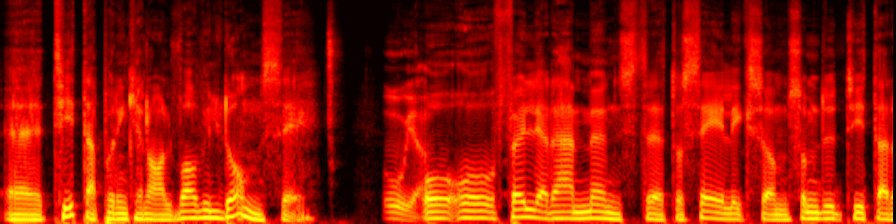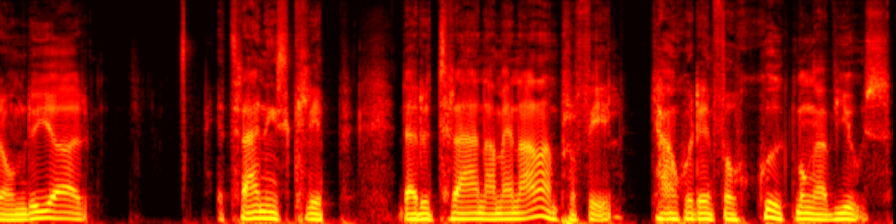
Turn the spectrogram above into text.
eh, tittar på din kanal, vad vill de se? Oh ja. Och, och följa det här mönstret och se liksom, som du tittade om, du gör ett träningsklipp där du tränar med en annan profil, kanske den får sjukt många views.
